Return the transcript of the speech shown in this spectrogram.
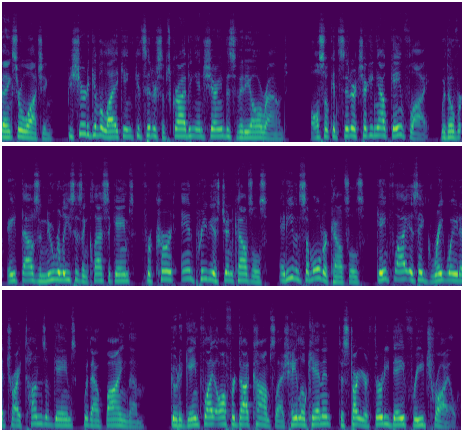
Thanks for watching. Be sure to give a like and consider subscribing and sharing this video around. Also consider checking out Gamefly. With over 8,000 new releases and classic games for current and previous gen consoles, and even some older consoles, Gamefly is a great way to try tons of games without buying them. Go to gameflyoffer.com slash halocanon to start your 30-day free trial.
